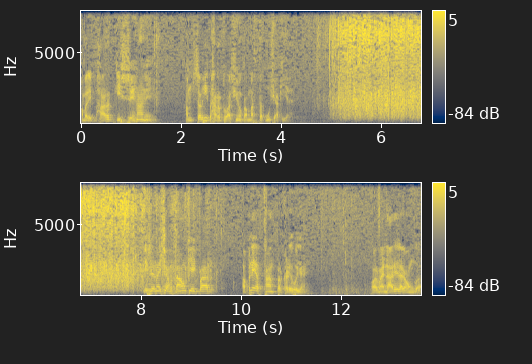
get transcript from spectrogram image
हमारे भारत की सेना ने हम सभी भारतवासियों का मस्तक ऊँचा किया है। इसलिए मैं चाहता हूँ कि एक बार अपने स्थान पर खड़े हो जाएँ और मैं नारे लगाऊँगा।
